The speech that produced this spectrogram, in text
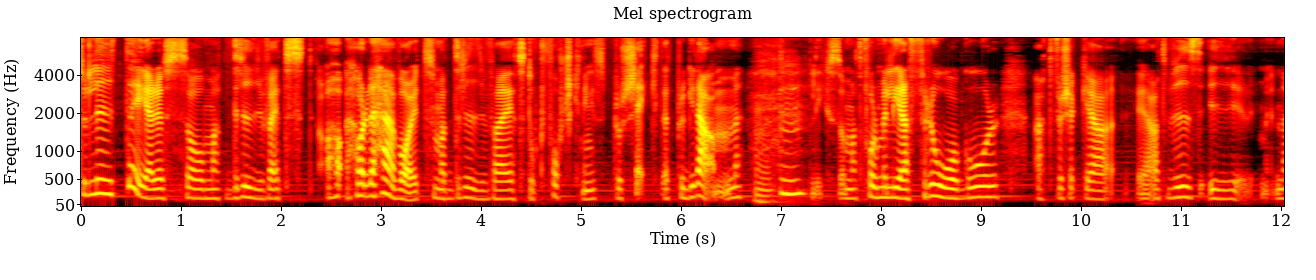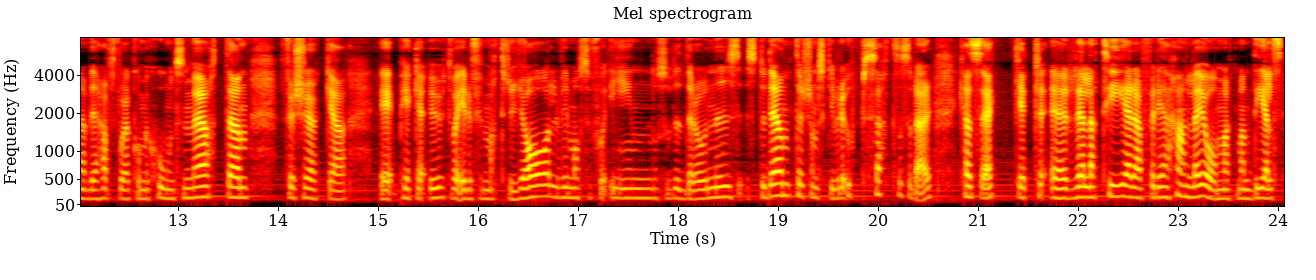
Så lite är det som att driva ett, har det här varit som att driva ett stort forskningsprojekt, ett program. Mm. Liksom att formulera frågor, att försöka eh, att vi i, när vi har haft våra kommissionsmöten försöka eh, peka ut vad är det för material vi måste få in och så vidare. Och ni studenter som skriver uppsats och så där kan säkert eh, relatera för det handlar ju om att man dels,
